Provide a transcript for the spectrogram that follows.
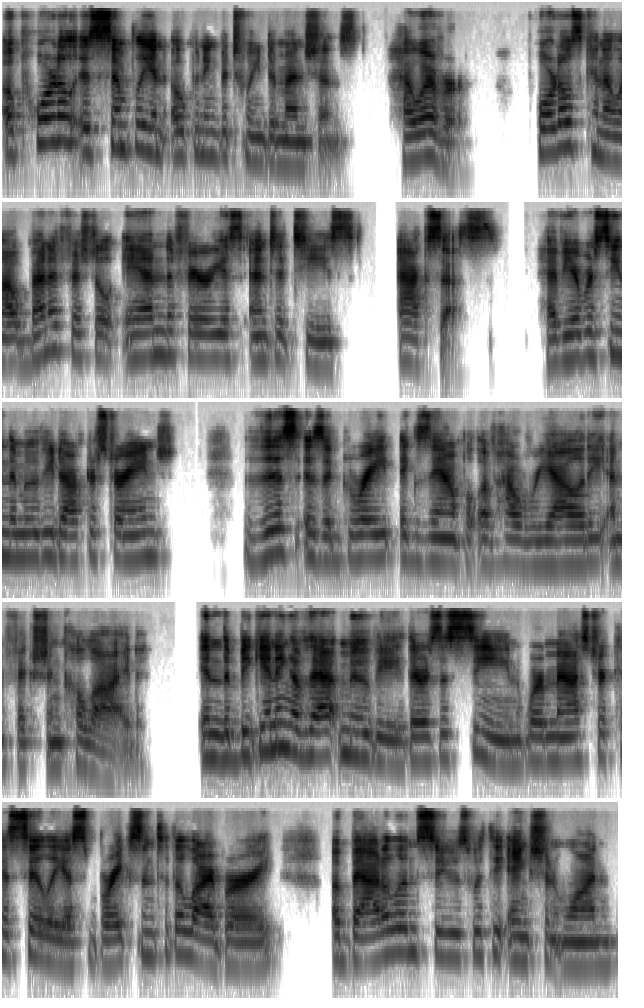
A portal is simply an opening between dimensions. However, portals can allow beneficial and nefarious entities access. Have you ever seen the movie Doctor Strange? This is a great example of how reality and fiction collide. In the beginning of that movie, there's a scene where Master Kaecilius breaks into the library. A battle ensues with the Ancient One,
